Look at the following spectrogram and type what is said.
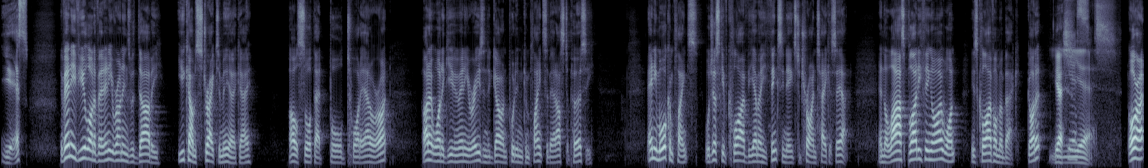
Yes. If any of you lot have had any run ins with Darby, you come straight to me, okay? I'll sort that bald twat out, alright? I don't want to give him any reason to go and put in complaints about us to Percy. Any more complaints will just give Clive the ammo he thinks he needs to try and take us out. And the last bloody thing I want is Clive on my back. Got it? Yes. Yes. Yes. All right.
